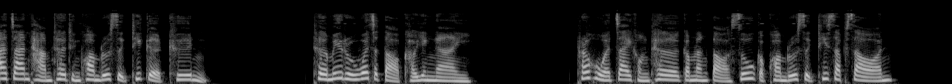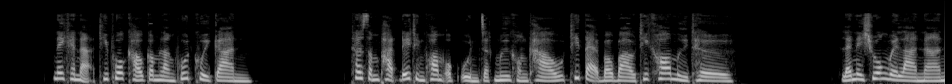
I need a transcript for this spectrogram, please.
อาจารย์ถามเธอถึงความรู้สึกที่เกิดขึ้น เธอไม่รู้ว่าจะตอบเขายังไง เพราะหัวใจของเธอกำลังต่อสู้กับความรู้สึกที่ซับซ้อน ในขณะที่พวกเขากำลังพูดคุยกัน เธอสัมผัสได้ถึงความอบอุ่นจากมือของเขาที่แตะเบาๆที่ข้อมือเธอ และในช่วงเวลานั้น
